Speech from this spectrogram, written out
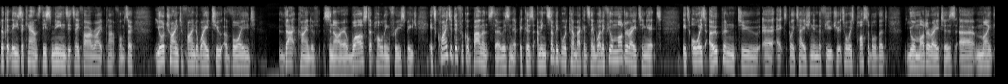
look at these accounts. This means it's a far right platform. So you're trying to find a way to avoid that kind of scenario whilst upholding free speech. It's quite a difficult balance, though, isn't it? Because, I mean, some people would come back and say, well, if you're moderating it, it's always open to uh, exploitation in the future. It's always possible that your moderators uh, might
